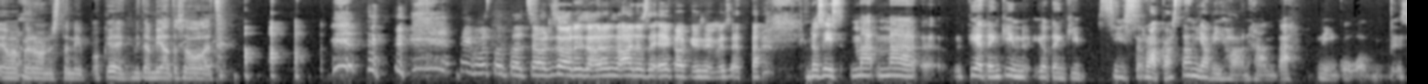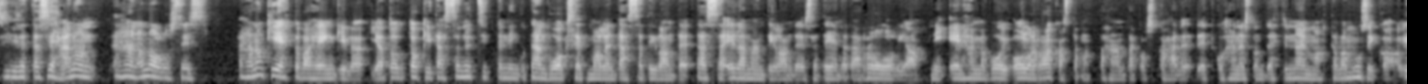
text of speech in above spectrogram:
Eva Peronista, niin okei, mitä mieltä sä olet? niin musta tuntuu, että se on, se on aina, aina se eka kysymys, että no siis mä, mä tietenkin jotenkin siis rakastan ja vihaan häntä, niin kuin, siis että sehän on, hän on ollut siis hän on kiehtova henkilö ja to, toki tässä nyt sitten niin kuin tämän vuoksi, että mä olen tässä, tilante, tässä elämäntilanteessa ja teen tätä roolia, niin enhän mä voi olla rakastamatta häntä, koska hän, et kun hänestä on tehty näin mahtava musikaali.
